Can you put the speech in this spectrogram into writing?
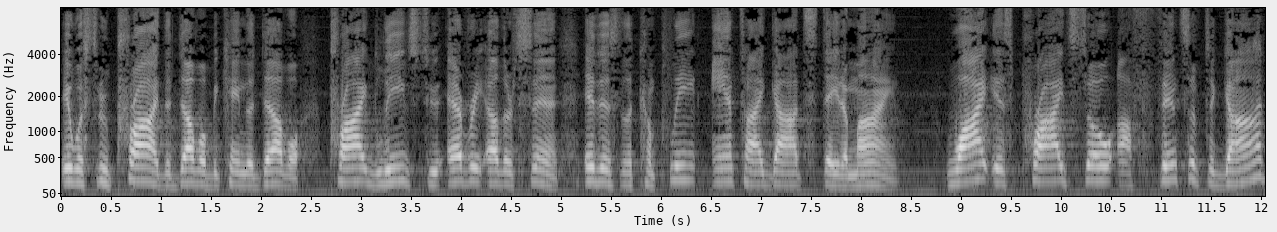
It was through pride the devil became the devil. Pride leads to every other sin. It is the complete anti God state of mind. Why is pride so offensive to God?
